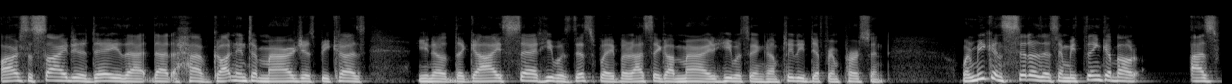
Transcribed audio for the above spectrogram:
our society today that that have gotten into marriages because you know, the guy said he was this way, but as they got married, he was a completely different person. When we consider this and we think about, as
